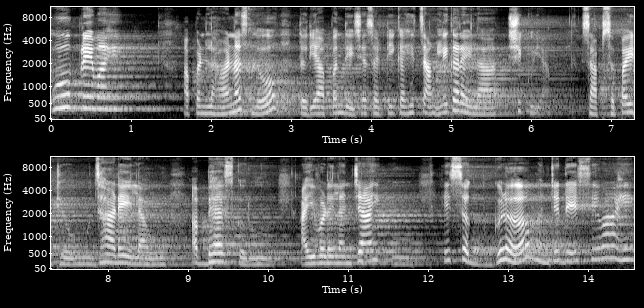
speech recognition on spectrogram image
खूप प्रेम आहे. आपण लहान असलो तरी आपण देशासाठी काही चांगले करायला शिकूया. साफसफाई ठेवू झाडे लावू अभ्यास करू आईवडिलांचे ऐकू हे सगळं म्हणजे देशसेवा आहे.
